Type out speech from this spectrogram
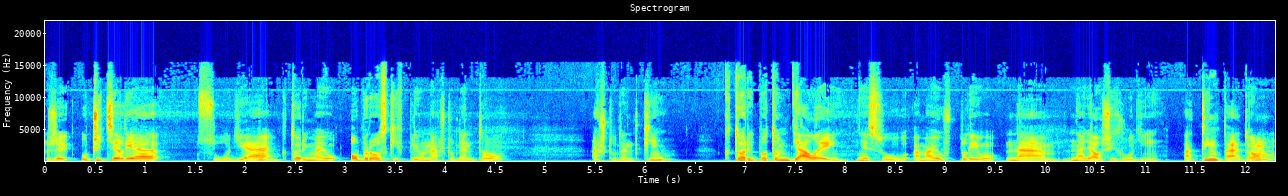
že učitelia sú ľudia, ktorí majú obrovský vplyv na študentov a študentky, ktorí potom ďalej nesú a majú vplyv na, na ďalších ľudí. A tým pádom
